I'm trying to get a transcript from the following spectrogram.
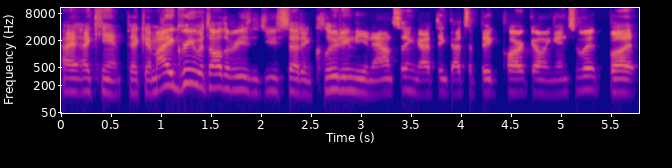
I, I can't pick him. I agree with all the reasons you said, including the announcing. I think that's a big part going into it, but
